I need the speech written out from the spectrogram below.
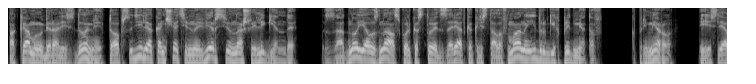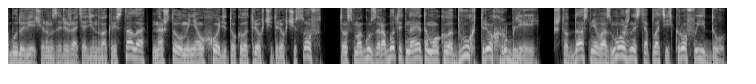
Пока мы убирались в доме, то обсудили окончательную версию нашей легенды. Заодно я узнал, сколько стоит зарядка кристаллов маны и других предметов. К примеру, если я буду вечером заряжать один-два кристалла, на что у меня уходит около 3-4 часов, то смогу заработать на этом около 2-3 рублей, что даст мне возможность оплатить кров и еду.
